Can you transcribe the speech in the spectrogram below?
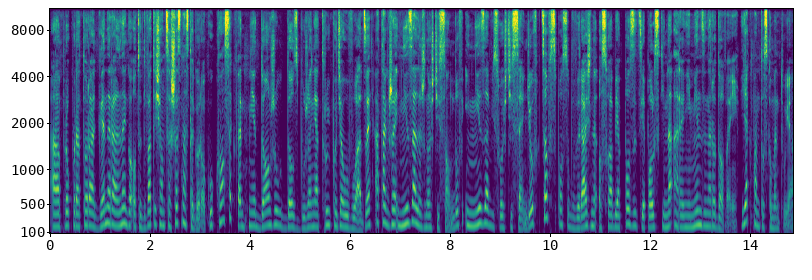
a prokuratora generalnego od 2016 roku, konsekwentnie dążył do zburzenia trójpodziału władzy, a także niezależności sądów i niezawisłości sędziów, co w sposób wyraźny osłabia pozycję Polski na arenie międzynarodowej Narodowej. Jak pan to skomentuje?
